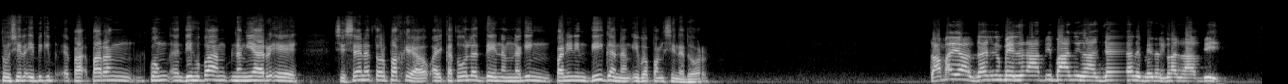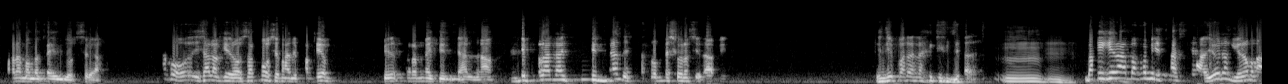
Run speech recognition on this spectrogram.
to sila. Ibig, eh, pa- parang kung hindi ho ba ang nangyari eh, si Senator Pacquiao ay katulad din ng naging paninindigan ng iba pang senador? Tama yan. Dahil may lobby money nga dyan, may naglalabi para mamatay yung industriya. Ako, isa lang kinausap ko, si Manny Pacquiao, para maintindihan lang. Hindi pala naintindihan eh. Tatlong beses ko na sinabi. Hindi pala naintindihan. Mm. Mm. Makikinabang kami, tapos yun ang ginawa.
